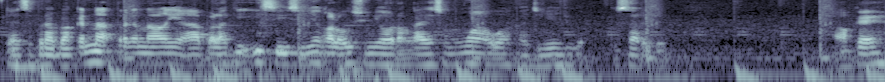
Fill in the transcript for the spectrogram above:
Dan seberapa kena terkenalnya? Apalagi isi isinya kalau isinya orang kaya semua wah gajinya juga besar itu. Oke.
